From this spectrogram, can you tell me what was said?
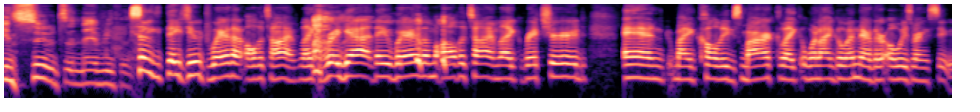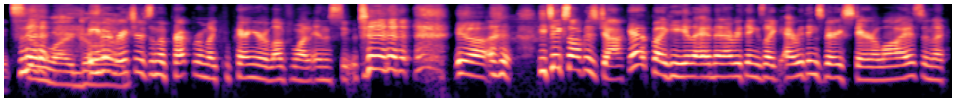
in suits and everything So they do wear that all the time. Like, yeah, they wear them all the time. Like Richard and my colleagues, Mark, like when I go in there, they're always wearing suits. oh my god Even Richard's in the prep room, like preparing your loved one in a suit. yeah, he takes off his jacket, but he and then everything's like everything's very sterilized, and like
